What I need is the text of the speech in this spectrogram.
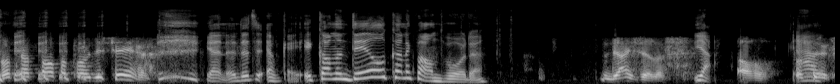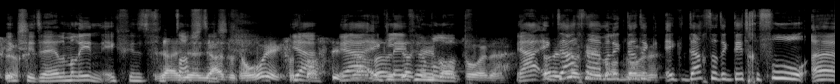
Wat gaat Talpa produceren? Ja, nou, dat, oké. Ik kan een deel kan ik beantwoorden. Jij zelf Ja. al. Dat Ja, ik zit er helemaal in. Ik vind het Ja, ja, fantastisch. ja, dat hoor ik. Fantastisch. ja, Nou, ik dat- leef dat helemaal op. Ja, Dat ik dacht namelijk dat ik, ik dacht dat ik dit gevoel eh,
